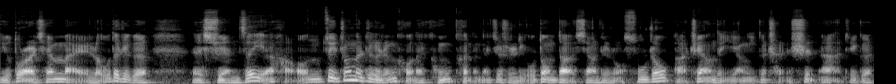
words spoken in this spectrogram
有多少钱买楼的这个呃选择也好，那么最终的这个人口呢，很可能呢就是流动到像这种苏州啊这样的一样一个城市啊，这个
